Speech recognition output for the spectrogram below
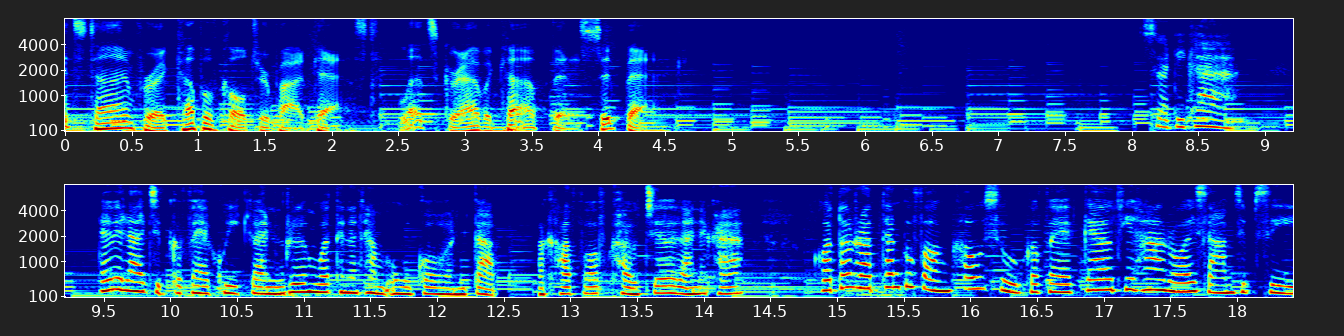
It's time for a cup of culture podcast. Let's grab a cup and sit back. สวัสดีค่ะ ได้เวลาจิบกาแฟคุยกันเรื่องวัฒนธรรมองค์กรกับ A Cup of Culture แล้วนะคะ ขอต้อนรับท่านผู้ฟังเข้าสู่กาแฟแก้วที่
